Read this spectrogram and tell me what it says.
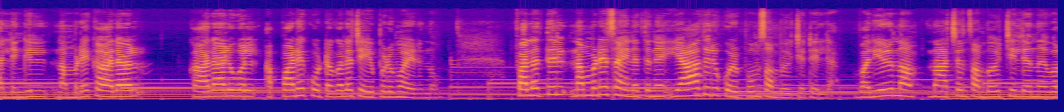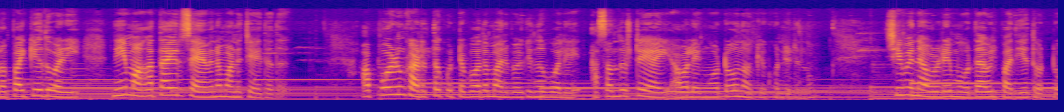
അല്ലെങ്കിൽ നമ്മുടെ കാലാൾ കാലാളുകൾ അപ്പാടെ കൂട്ടക്കൊല ചെയ്യപ്പെടുമായിരുന്നു. ഫലത്തിൽ നമ്മുടെ സൈന്യത്തിന് യാതൊരു കുഴപ്പവും സംഭവിച്ചിട്ടില്ല. വലിയൊരു നാശം സംഭവിച്ചില്ലെന്ന് ഉറപ്പാക്കിയത് വഴി നീ മഹത്തായൊരു സേവനമാണ് ചെയ്തത്. അപ്പോഴും കടുത്ത കുറ്റബോധം അനുഭവിക്കുന്നത് പോലെ അസന്തുഷ്ടയായി അവൾ എങ്ങോട്ടോ നോക്കിക്കൊണ്ടിരുന്നു. ശിവൻ അവളുടെ മൂർധാവിൽ പതിയെ തൊട്ടു.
